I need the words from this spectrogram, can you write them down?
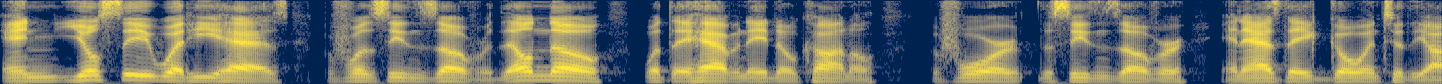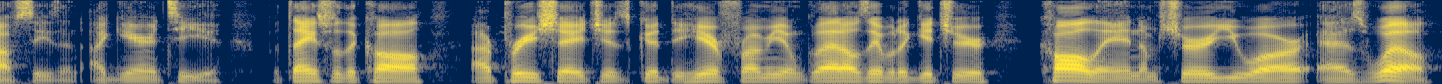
And you'll see what he has before the season's over. They'll know what they have in Aidan O'Connell before the season's over and as they go into the offseason. I guarantee you. But thanks for the call. I appreciate you. It's good to hear from you. I'm glad I was able to get your call in. I'm sure you are as well.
